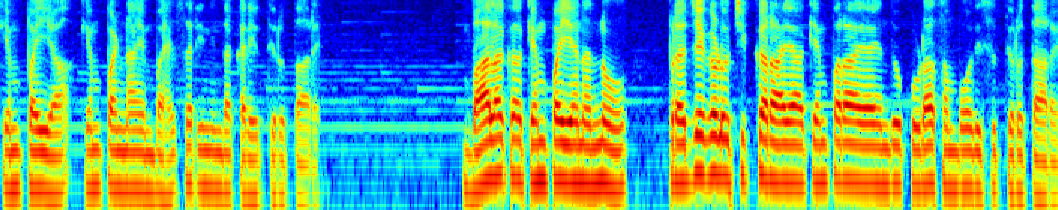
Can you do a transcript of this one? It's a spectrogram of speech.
ಕೆಂಪಯ್ಯ, ಕೆಂಪಣ್ಣ ಎಂಬ ಹೆಸರಿನಿಂದ ಕರೆಯುತ್ತಿರುತ್ತಾರೆ. ಬಾಲಕ ಕೆಂಪಯ್ಯನನ್ನು ಪ್ರಜೆಗಳು ಚಿಕ್ಕರಾಯ, ಕೆಂಪರಾಯ ಎಂದು ಕೂಡ ಸಂಬೋಧಿಸುತ್ತಿರುತ್ತಾರೆ.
